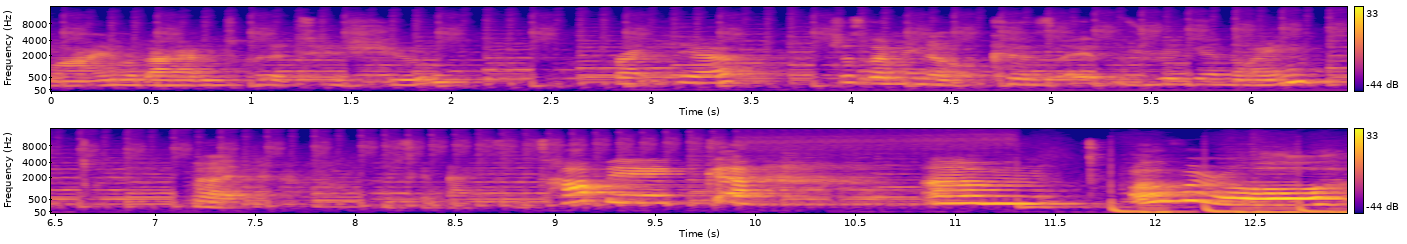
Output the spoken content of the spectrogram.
line without having to put a tissue right here, just let me know because it's really annoying. But let's get back to the topic. Um, overall,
